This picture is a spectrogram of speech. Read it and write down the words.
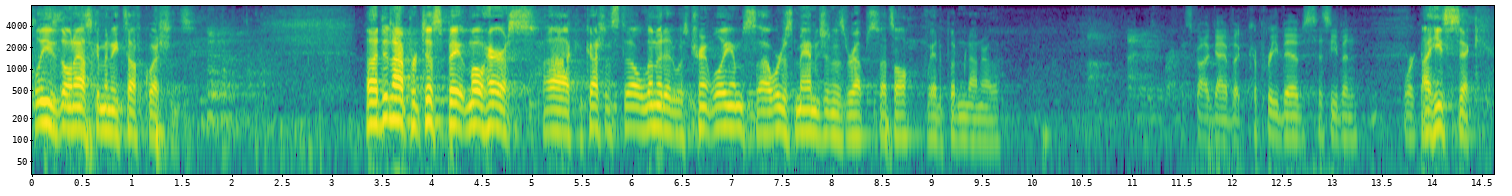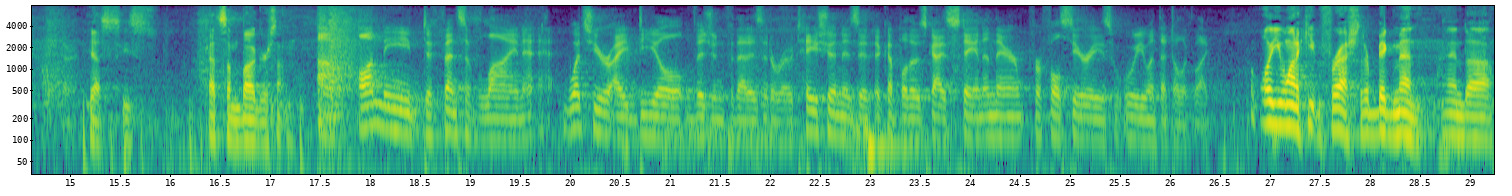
Please don't ask him any tough questions. Uh, did not participate with Mo Harris. Uh, concussion still limited with Trent Williams. Uh, we're just managing his reps. That's all. We had to put him down there though. I know he's a practice squad guy, but Kapri Bibbs has he been working? Uh, he's sick. Yes, he's got some bug or something. Um, on the defensive line, what's your ideal vision for that? Is it a rotation? Is it a couple of those guys staying in there for full series? What do you want that to look like? Well, you want to keep them fresh. They're big men, and uh,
